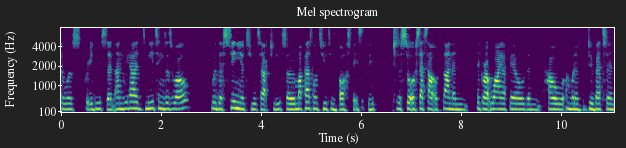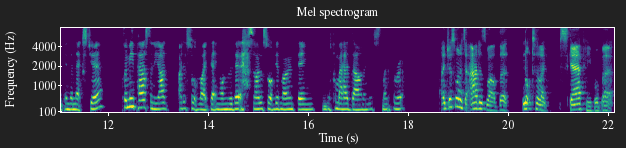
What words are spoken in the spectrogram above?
was pretty decent, and we had meetings as well with a senior tutor actually. So my personal tutor's boss basically just sort of set out a plan and figure out why I failed and how I'm going to do better in, in the next year for me personally, I I just sort of like getting on with it. So I just sort of did my own thing and just put my head down and just went for it. I just wanted to add as well that not to like scare people, but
